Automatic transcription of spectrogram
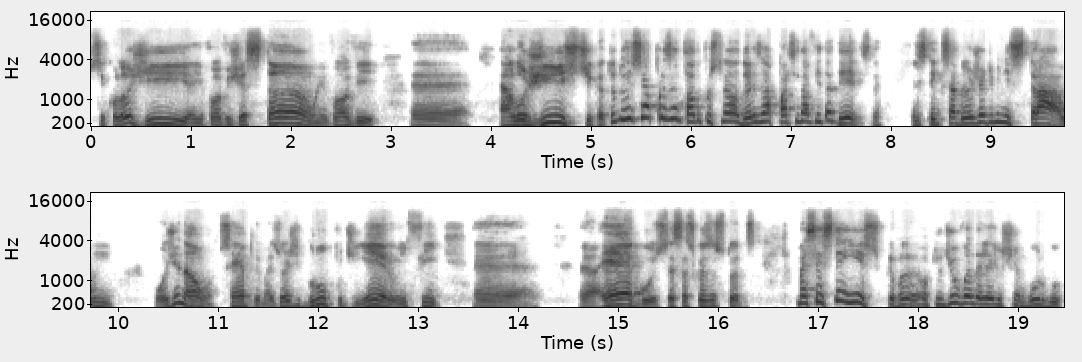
psicologia, envolve gestão, envolve é, a logística, tudo isso é apresentado para os treinadores, é a parte da vida deles. Né? Eles têm que saber hoje administrar um, hoje não, sempre, mas hoje grupo, dinheiro, enfim, é, é, egos, essas coisas todas. Mas vocês têm isso, porque outro dia o Vanderlei Luxemburgo,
